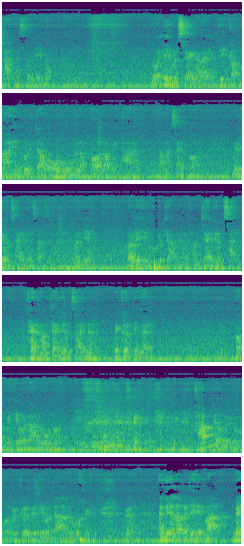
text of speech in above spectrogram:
ชายและสมีแล้ วว่าเอ๊ะมันแสงอะไรพลิกกลับมาเห็นพระเจ้าว่าโอ้เราพอเราเป็นทานเราอาศัยพอไม่เลื่อมใสในศาสนาวันนี้เราได้เห็นพระเจ้าแล้วทำใจเลื่อมใสแค่ทำใจเลื่อมใสนะไปเกิดเป็นอะไร ตอนเป็นเทวดารู้เนาะถามเรื่องไม่รู้ว่าไปเกิดเป็นเทวดารู้อันนี้เราก็จะเห็นว่าแม้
